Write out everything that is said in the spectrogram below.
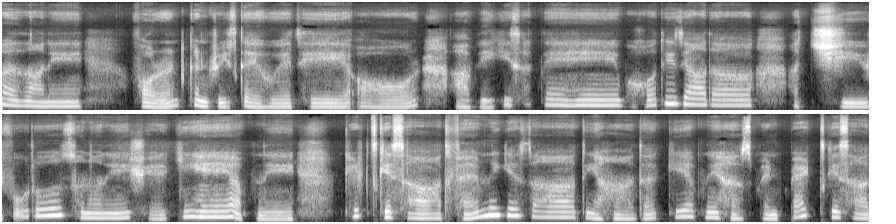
मजाने फॉरेन कंट्रीज़ गए हुए थे और आप देख ही सकते हैं, बहुत ही ज़्यादा अच्छी फ़ोटोज़ उन्होंने शेयर की हैं अपने किड्स के साथ फैमिली के साथ, यहाँ तक कि अपने हस्बैंड पेट्स के साथ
